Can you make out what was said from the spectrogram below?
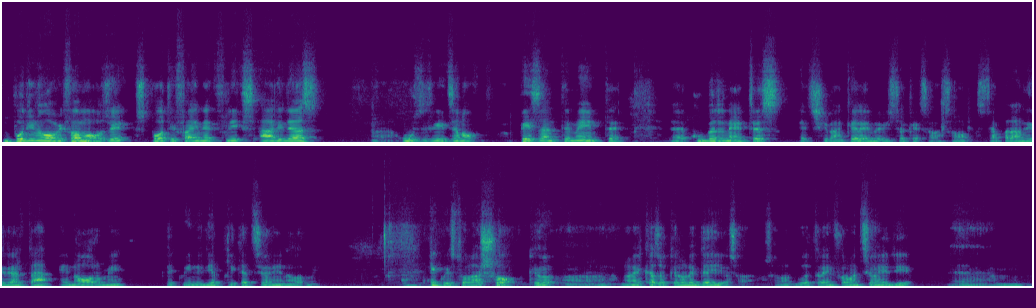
Un po' di nomi famosi, Spotify, Netflix, Adidas, uh, utilizzano pesantemente eh, Kubernetes e ci mancherebbe visto che insomma, sono, stiamo parlando di realtà enormi e quindi di applicazioni enormi. E questo lascio, che, uh, non è il caso che lo legga io, sono, sono due o tre informazioni di, ehm,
